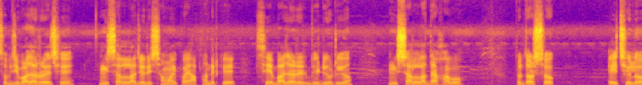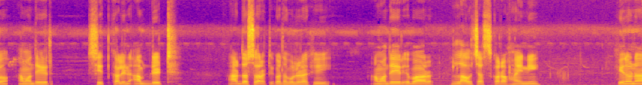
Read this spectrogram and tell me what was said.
সবজি বাজার রয়েছে। ইনশাল্লাহ যদি সময় পাই আপনাদেরকে সে বাজারের ভিডিওটিও ইনশাল্লাহ দেখাবো। তো দর্শক, এই ছিল আমাদের শীতকালীন আপডেট। আর দর্শক, আরেকটি কথা বলে রাখি, আমাদের এবার লাউ চাষ করা হয়নি। কেননা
